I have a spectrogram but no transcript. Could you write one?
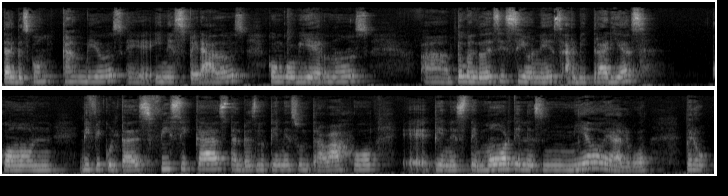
tal vez con cambios eh, inesperados, con gobiernos ah, tomando decisiones arbitrarias, con dificultades físicas, tal vez no tienes un trabajo, eh, tienes temor, tienes miedo de algo, pero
